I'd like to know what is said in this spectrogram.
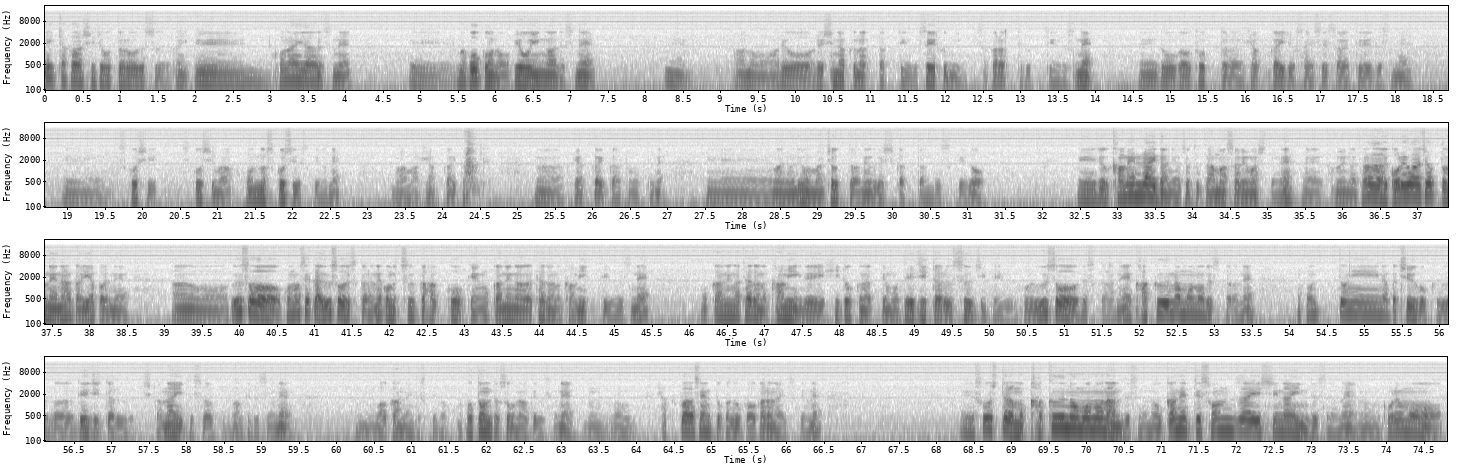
はい、高橋丈太郎です。はい、えー、この間ですね、えー、まあ、5校の病院がですね、えー、あの、あれをあれしなくなったっていう、政府に逆らってるっていうですね、えー、動画を撮ったら100回以上再生されてですね、えー、少し、少し、まあ、ほんの少しですけどね、まあまあ100回か、うん、100回かと思ってね、えー、まあでもまあちょっとはね嬉しかったんですけど、えー、ちょっと仮面ライダーにはちょっと騙されましてね、えー、仮面ライダー。ただこれはちょっとねなんかやっぱねあの嘘この世界嘘ですからねこの通貨発行権お金がただの紙っていうですね。お金がただの紙でひどくなってもデジタル数字でいうこれ嘘ですからね。架空のものですからね。本当になんか中国デジタルしかないですわけですよね、うん、わかんないですけど。ほとんどそうなわけですよね、うん、100%かどうかわからないですけどね、え、そうしたらもう架空のものなんですよね。お金って存在しないんですよね、うん、これも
